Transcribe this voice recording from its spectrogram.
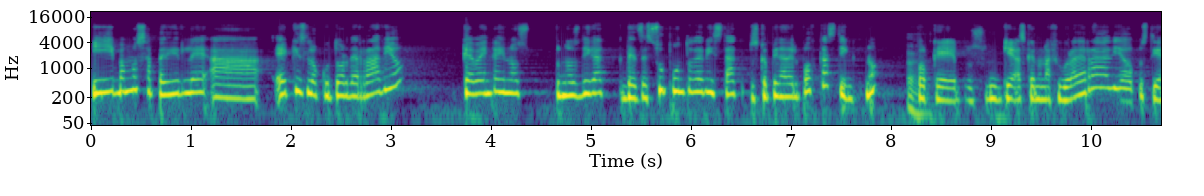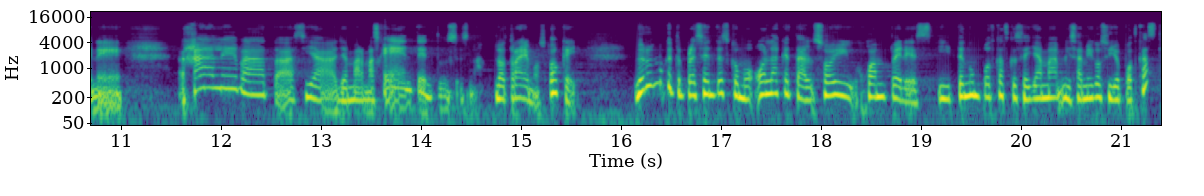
Y vamos a pedirle a X locutor de radio que venga y nos nos diga desde su punto de vista, pues qué opina del podcasting, ¿no? Porque, pues, quieras que en una figura de radio, pues tiene jale, va así a llamar más gente, entonces, no, lo traemos, ok. No es mismo que te presentes como, hola, ¿qué tal? Soy Juan Pérez y tengo un podcast que se llama Mis Amigos y Yo Podcast.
